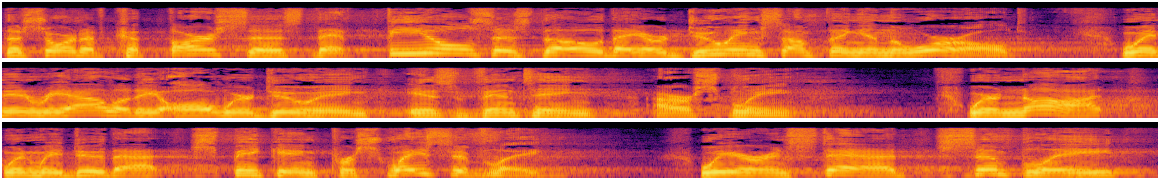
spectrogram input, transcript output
the sort of catharsis that feels as though they are doing something in the world, when in reality, all we're doing is venting our spleen. We're not, when we do that, speaking persuasively. We are instead simply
